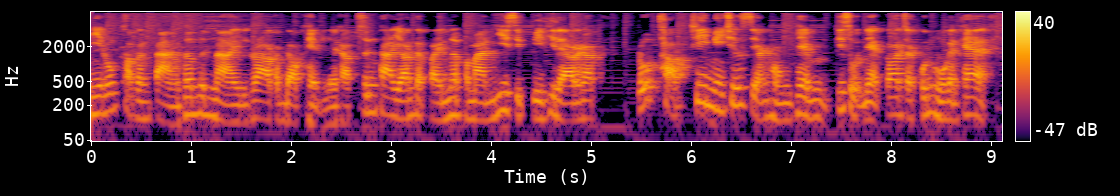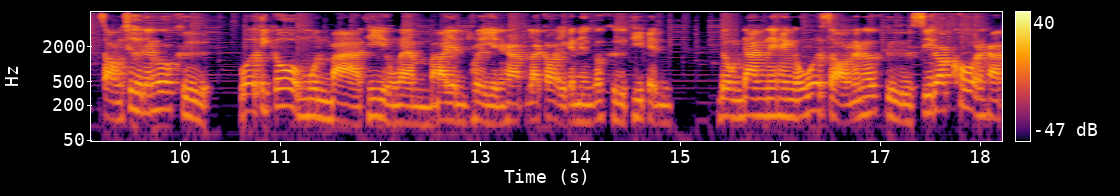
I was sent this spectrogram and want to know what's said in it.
มีรูปท็อปต่างๆ เพิ่มขึ้นมาราวกับดอกเห็ดเลยครับ ซึ่งถ้าย้อนกลับไปเมื่อประมาณ 20 ปีที่แล้วนะครับรูปท็อปที่มีชื่อเสียงของเทมที่สุดเนี่ยก็จะคุ้นหูกันแค่ 2 ชื่อนั่นก็คือ Vertigo Moon Bar ที่โรงแรม b a y a n t r e นะครับ แล้วก็อีกอันหนึงก็คือที่เป็น โด่งดังใน Hangover 2 นั่นก็คือ s i r o c c o นะครับ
